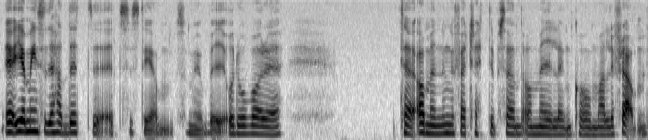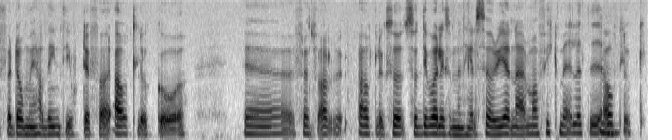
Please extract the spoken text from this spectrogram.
Jag, jag minns att jag hade ett, ett system som jag jobbade i och då var det ja, men ungefär 30 procent av mejlen kom aldrig fram för de hade inte gjort det för Outlook och eh, främst för Outlook så, så det var liksom en hel sörja när man fick mejlet i Mm. Outlook.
